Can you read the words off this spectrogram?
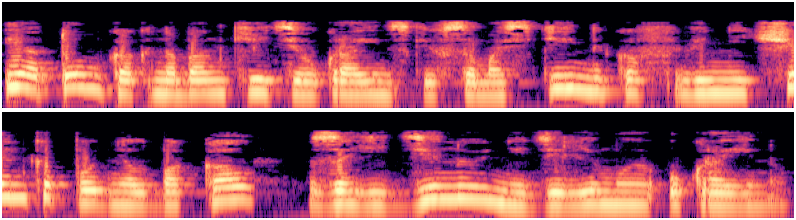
и о том, как на банкете украинских самостийников Винниченко поднял бокал за единую неделимую Украину.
